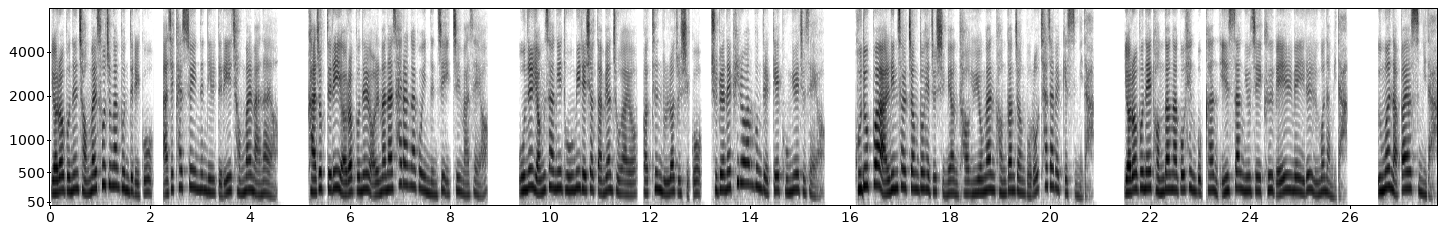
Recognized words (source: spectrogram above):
여러분은 정말 소중한 분들이고 아직 할 수 있는 일들이 정말 많아요. 가족들이 여러분을 얼마나 사랑하고 있는지 잊지 마세요. 오늘 영상이 도움이 되셨다면 좋아요 버튼 눌러주시고 주변에 필요한 분들께 공유해주세요. 구독과 알림 설정도 해주시면 더 유용한 건강정보로 찾아뵙겠습니다. 여러분의 건강하고 행복한 일상 유지 그 매일매일을 응원합니다. 응원 아빠였습니다.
